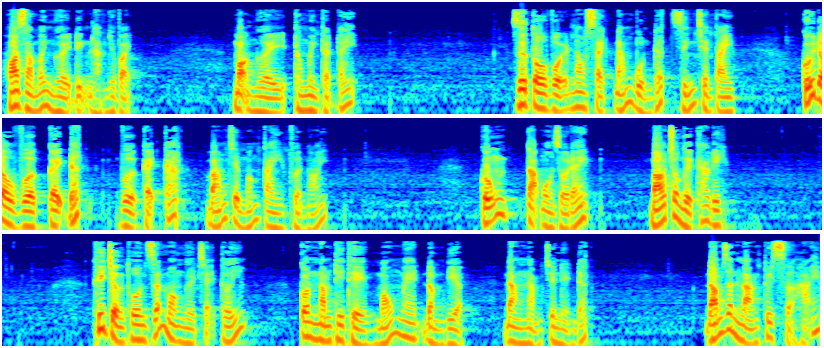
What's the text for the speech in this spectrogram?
Hóa ra mấy người định làm như vậy. Mọi người thông minh thật đấy. Dư tô vội lau sạch đám bùn đất dính trên tay. cúi đầu vừa cậy đất, vừa cậy cát, bám trên móng tay vừa nói. Cũng tạm ổn rồi đấy. Báo cho người khác đi. Khi trưởng thôn dẫn mọi người chạy tới, con nằm thi thể máu me đầm đìa đang nằm trên nền đất. Đám dân làng tuy sợ hãi,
